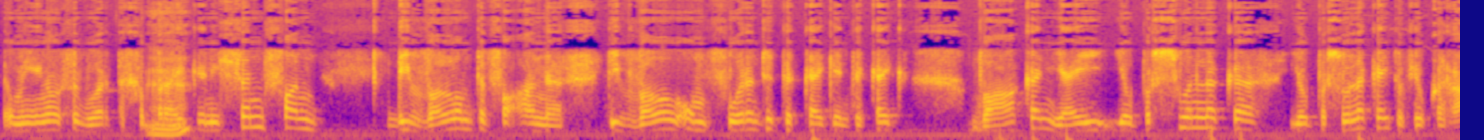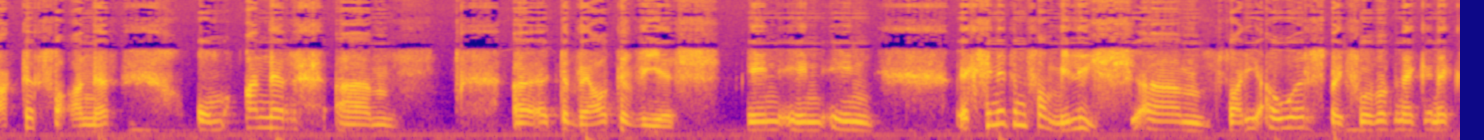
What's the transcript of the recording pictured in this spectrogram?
om die Engelse woord te gebruik uh -huh. in die sin van die wil om te verander, die wil om vorentoe te kyk en te kyk waar kan jy jou persoonlike jou persoonlikheid of jou karakter verander om ander ehm um, uh, te wel te wees en en en ek sien dit in families ehm um, waar die ouers byvoorbeeld en ek en ek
